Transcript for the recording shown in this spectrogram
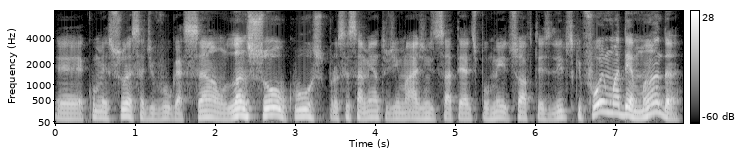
é, começou essa divulgação, lançou o curso Processamento de Imagens de Satélites por meio de softwares livres, que foi uma demanda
